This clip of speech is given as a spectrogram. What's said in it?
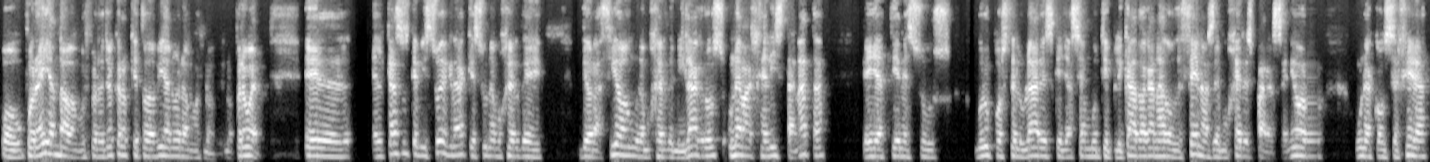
o por ahí andábamos, pero yo creo que todavía no éramos novios. ¿no? Pero bueno, el, el, caso es que mi suegra, que es una mujer de, de, oración, una mujer de milagros, una evangelista nata, ella tiene sus grupos celulares que ya se han multiplicado, ha ganado decenas de mujeres para el Señor, una consejera.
